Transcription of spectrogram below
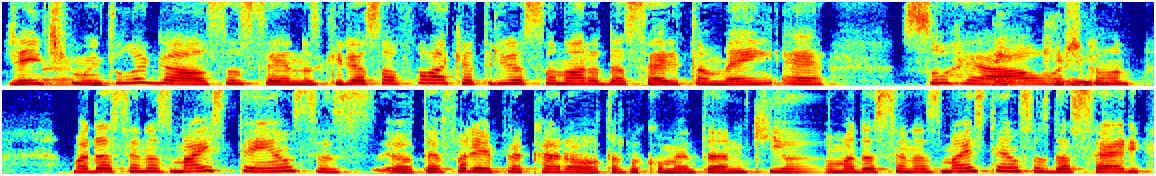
Gente, É. muito legal essas cenas. Queria só falar que a trilha sonora da série também é surreal. É Acho que é uma, uma das cenas mais tensas. Eu até falei pra Carol, tava comentando que uma das cenas mais tensas da série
